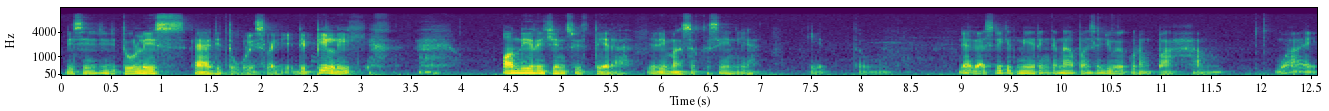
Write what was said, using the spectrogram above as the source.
Di sini ditulis eh ditulis lagi, dipilih only regions with data. Jadi masuk ke sini ya. Gitu. Ini agak sedikit miring, kenapa saya juga kurang paham. Why?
